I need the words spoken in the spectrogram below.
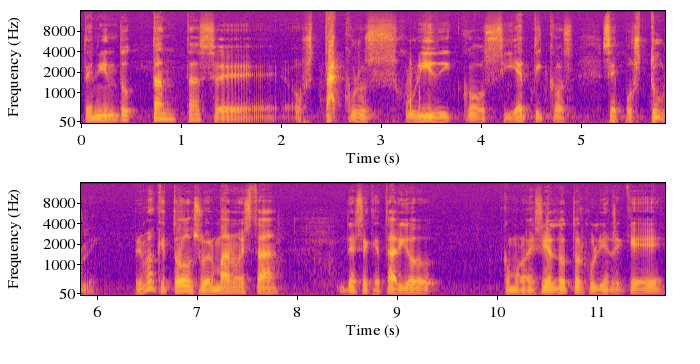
teniendo tantos eh, obstáculos jurídicos y éticos, se postule. Primero que todo, su hermano está de secretario, como lo decía el doctor Julio Enrique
